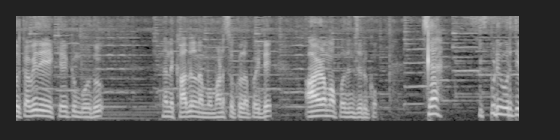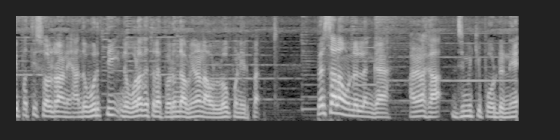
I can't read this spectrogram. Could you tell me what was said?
ஒரு கவிதையை கேட்கும்போதோ அந்த காதல் நம்ம மனசுக்குள்ளே போயிட்டு ஆழமாக பதிஞ்சிருக்கும். சே இப்படி ஒருத்தி பற்றி சொல்கிறானே அந்த ஒருத்தி இந்த உலகத்தில் பிறந்தா அப்படின்னா நான் அவளை லவ் பண்ணியிருப்பேன். பெருசாலாம் ஒன்றும் இல்லைங்க. அழகாக ஜிமிக்கி போட்டுன்னு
